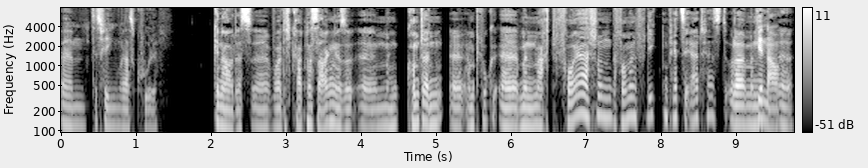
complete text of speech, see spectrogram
Ähm, deswegen war das cool. Genau, das äh, wollte ich gerade noch sagen. Also äh, man kommt dann äh, am Flug, äh, man macht vorher schon, bevor man fliegt, einen PCR-Test oder man Genau. äh,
